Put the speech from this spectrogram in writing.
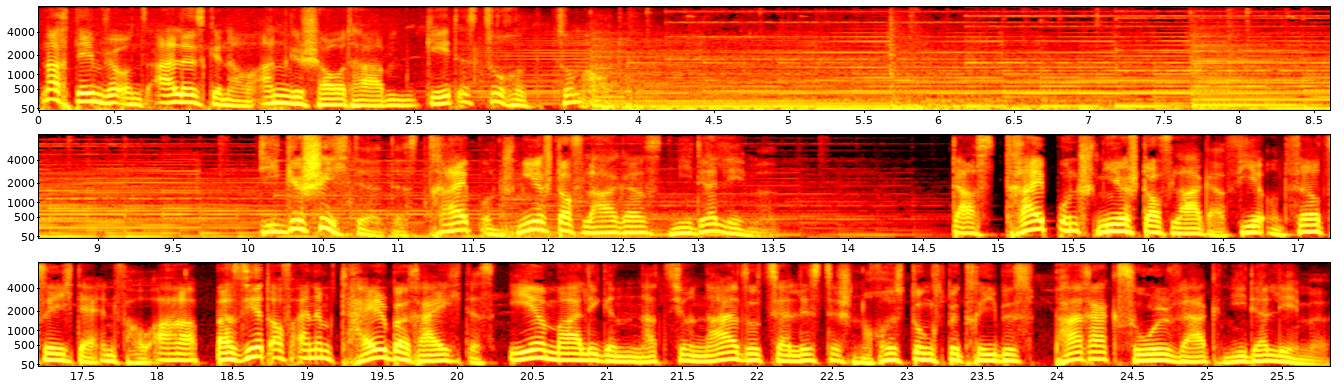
Nachdem wir uns alles genau angeschaut haben, geht es zurück zum Auto. Die Geschichte des Treib- und Schmierstofflagers Niederlehme. Das Treib- und Schmierstofflager 44 der NVA basiert auf einem Teilbereich des ehemaligen nationalsozialistischen Rüstungsbetriebes Paraxolwerk Niederlehme,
